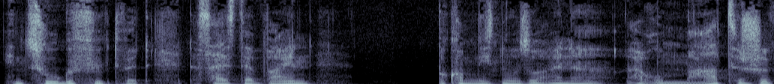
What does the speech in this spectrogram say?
hinzugefügt wird. Das heißt, der Wein bekommt nicht nur so eine aromatische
